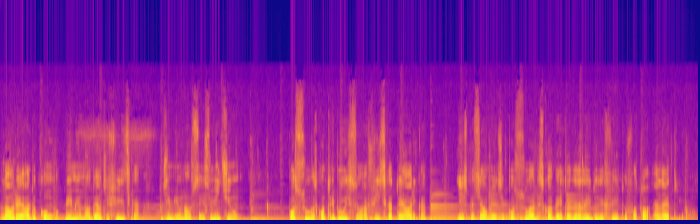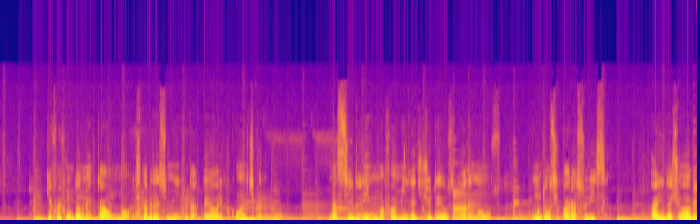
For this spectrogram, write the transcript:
Laureado com o Prêmio Nobel de Física de 1921, por sua contribuição à física teórica e especialmente por sua descoberta da lei do efeito fotoelétrico, que foi fundamental no estabelecimento da teórica quântica. Nascido em uma família de judeus alemãos, mudou-se para a Suíça Ainda jovem,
